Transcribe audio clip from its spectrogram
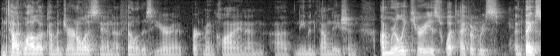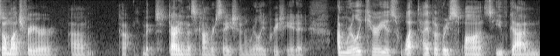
I'm Todd Wallack. I'm a journalist and a fellow this year at Berkman Klein and uh, the Nieman Foundation. I'm really curious what type of, and thanks so much for your um, starting this conversation. Really appreciate it. I'm really curious what type of response you've gotten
